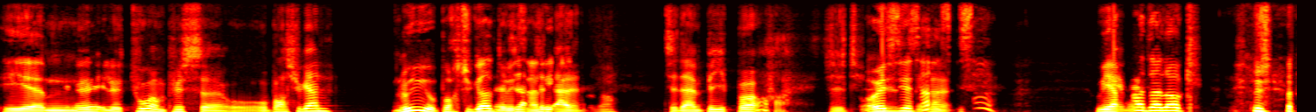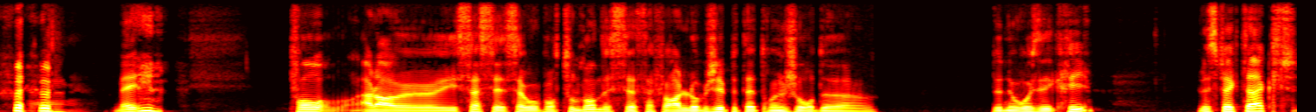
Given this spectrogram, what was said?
Et, euh, le tout en plus euh, au Portugal oui, au Portugal, C'est un pays pauvre. Oui, c'est ça, c'est ça. il n'y a pas d'alloc. Mais alors, euh, et ça, ça vaut pour tout le monde et ça, fera l'objet peut-être un jour de, de nouveaux écrits. Le spectacle,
